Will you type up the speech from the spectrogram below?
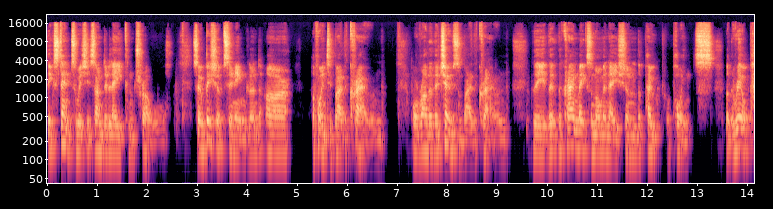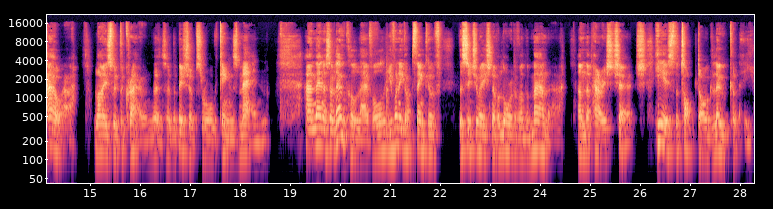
the extent to which it's under lay control. So, bishops in England are appointed by the crown, or rather, they're chosen by the crown. The, the, the crown makes a nomination, the Pope appoints, but the real power lies with the crown. So the bishops are all the king's men. And then at a local level, you've only got to think of the situation of a lord of the manor and the parish church. He is the top dog locally.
